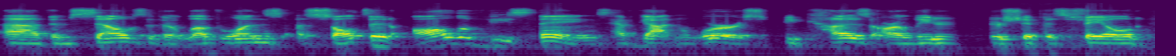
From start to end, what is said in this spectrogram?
uh, themselves or their loved ones assaulted. All of these things have gotten worse because our leadership has failed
